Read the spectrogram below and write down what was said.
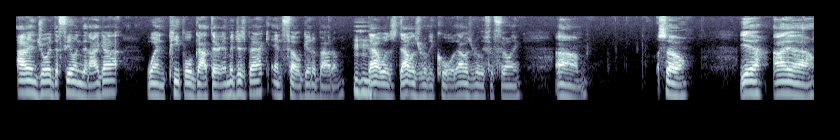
i enjoyed the feeling that i got when people got their images back and felt good about them. Mm-hmm. That was that was really cool. That was really fulfilling. Um, so, yeah, I uh,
